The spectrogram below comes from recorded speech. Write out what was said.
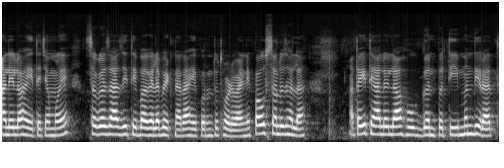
आलेलो आहे त्याच्यामुळे सगळंच आज इथे बघायला भेटणार आहे परंतु थोड्या वेळाने पाऊस चालू झाला. आता इथे आलेलो आहो गणपती मंदिरात.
